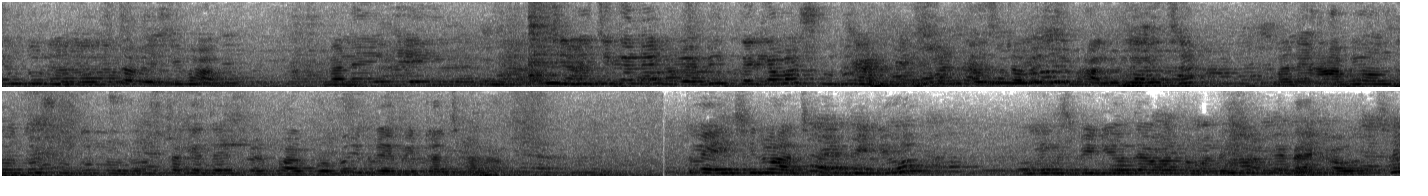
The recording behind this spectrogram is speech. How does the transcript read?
শুধু নুডলসটা বেশি ভালো। মানে এই চিলি চিকেনের গ্রেভির থেকে আমার শুধু নুডলসের টেস্টটা বেশি ভালো লেগেছে। মানে আমি অন্তত শুধু নুডলসটা খেতে প্রেফার করব এই গ্রেভিটা ছাড়া। তো এই ছিল আজকের ভিডিও নেক্সট ভিডিওতে আবার তোমাদের সঙ্গে দেখা হচ্ছে।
